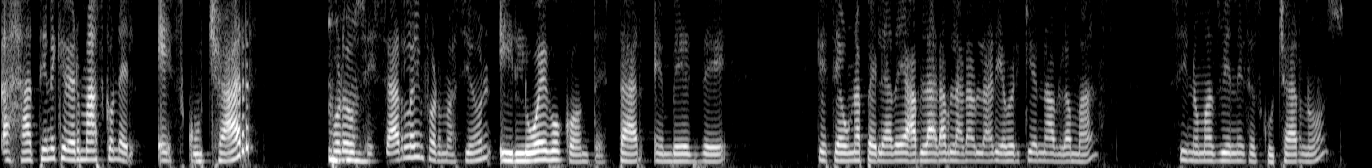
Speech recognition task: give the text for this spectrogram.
ajá, tiene que ver más con el escuchar, procesar la información y luego contestar en vez de que sea una pelea de hablar, hablar, hablar y a ver quién habla más, sino más bien es escucharnos,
